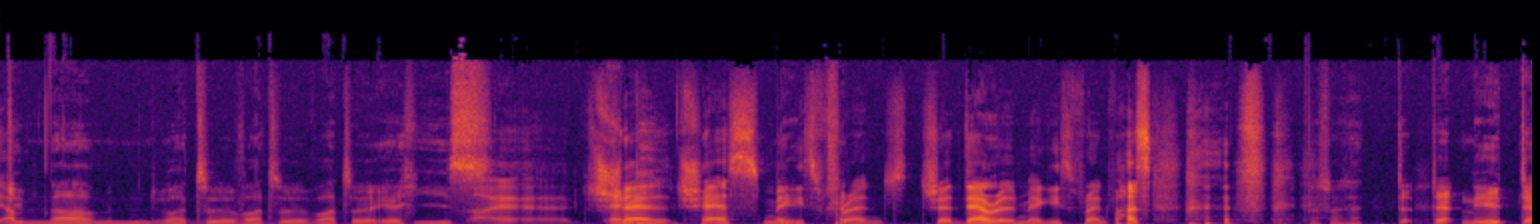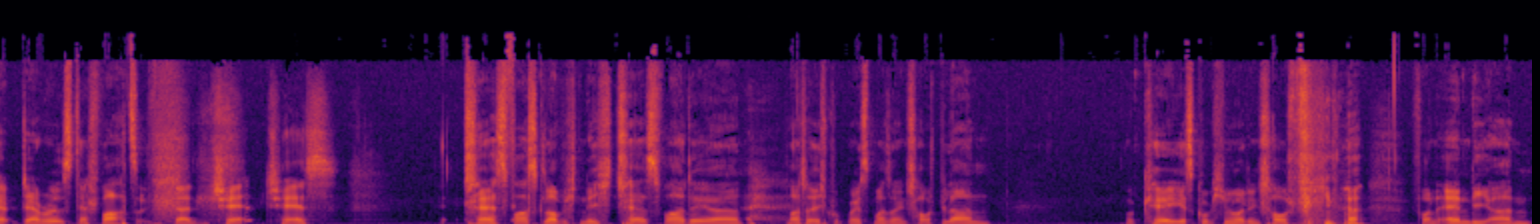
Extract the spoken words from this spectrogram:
Ja. dem Namen, warte, warte, warte, er hieß. Äh, Ch Andy? Chess, Maggies Ch- Friend. Ch Daryl, Maggies Friend. Was? Der, der, nee, Daryl ist der Schwarze. Dann Ch Chess? Chaz war es, glaube ich, nicht. Chaz war der. Warte, ich gucke mir jetzt mal seinen Schauspieler an. Okay, jetzt gucke ich mir mal den Schauspieler von Andy an.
